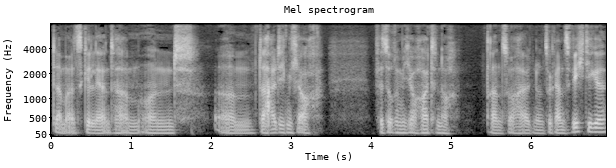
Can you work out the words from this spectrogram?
damals gelernt haben. Und ähm, da halte ich mich auch, versuche mich auch heute noch dran zu halten. Und so ganz wichtige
